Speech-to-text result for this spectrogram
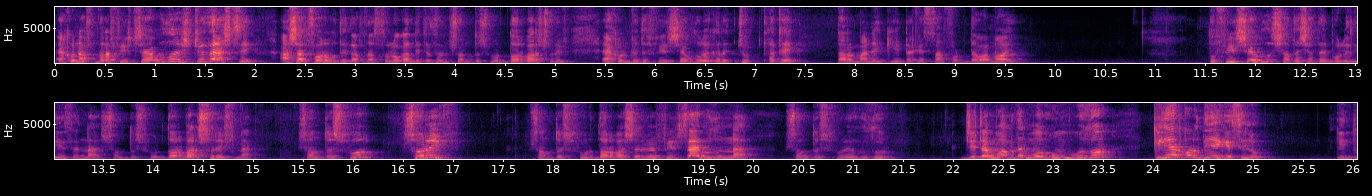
এখন আপনারা ফির হুজুর স্টেজে আসছে, আসার পরবর্তীতে আপনার স্লোগান দিতেছেন, সন্তোষপুর দরবার শরীফ। এখন যদি ফির হুজুর এখানে চুপ থাকে, তার মানে কি এটাকে সাপোর্ট দেওয়া নয়? তো ফির হুজুর সাথে সাথে বলে দিয়েছেন, না, সন্তোষপুর দরবার শরীফ না। সন্তোষপুর শরীফ। সন্তোষপুর দরবার শরীফের ফির সাহেব হুজুর না, সন্তোষপুরে হুজুর। যেটা আমাদের মরহুম হুজুর ক্লিয়ার করে দিয়ে গেছিল। কিন্তু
